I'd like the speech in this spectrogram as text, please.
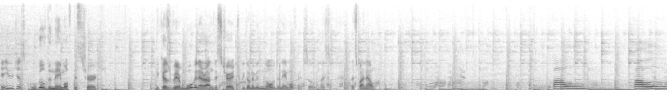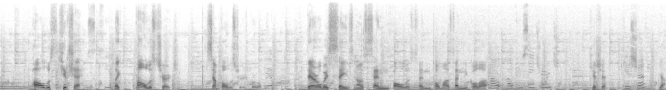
Can you just Google the name of this church? Because we're moving around this church, we don't even know the name of it. So let's let's find out. Paul. Paul. Paulus Kirche, like Paulus Church, St. Paulus Church, probably. Yeah. They're always saints, you know, Saint Paulus, Saint Thomas, Saint Nicola. How, how do you say church? Kirche, Kirche? yeah,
